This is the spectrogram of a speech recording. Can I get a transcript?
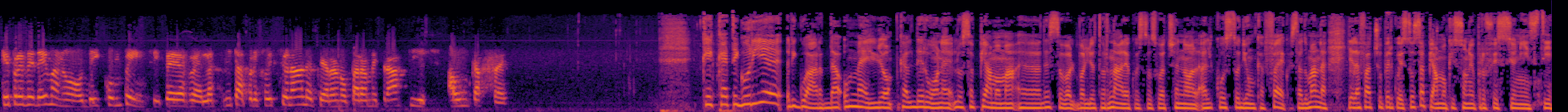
che prevedevano dei compensi per l'attività professionale che erano parametrati a un caffè. Che categorie riguarda, o meglio, Calderone, lo sappiamo, ma eh, adesso voglio tornare a questo suo accenno al, al costo di un caffè. Questa domanda gliela faccio per questo. Sappiamo chi sono i professionisti,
